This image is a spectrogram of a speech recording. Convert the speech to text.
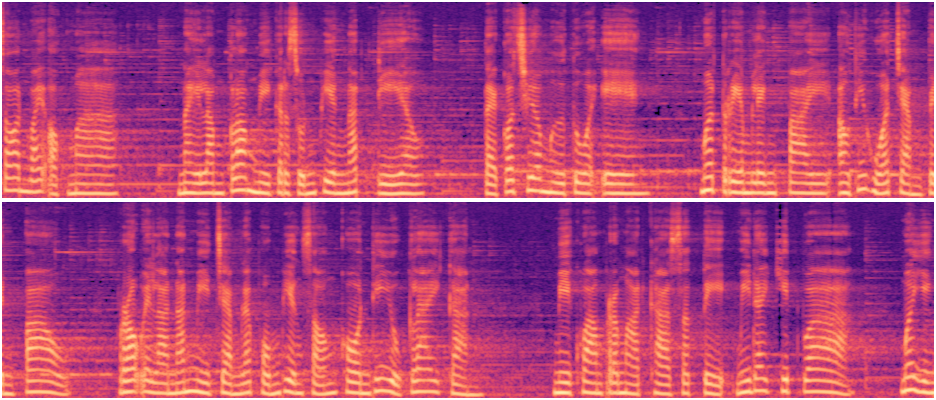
ซ่อนไว้ออกมา ในลำกล้องมีกระสุนเพียงนัดเดียว แต่ก็เชื่อมือตัวเอง เมื่อเตรียมเล็งไปเอาที่หัวแจมเป็นเป้า เพราะเวลานั้นมีแจมและผมเพียงสองคนที่อยู่ใกล้กัน มีความประมาทขาดสติมิได้คิดว่า เมื่อยิง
